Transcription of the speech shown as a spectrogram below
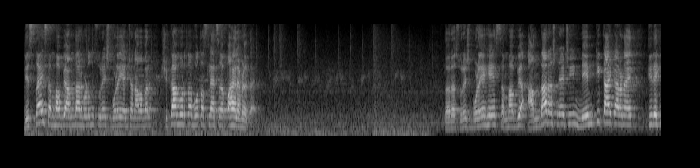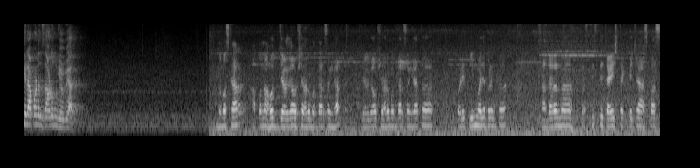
दिसतंय संभाव्य आमदार म्हणून सुरेश भोळे यांच्या नावावर शिक्कामोर्तब होत असल्याचं पाहायला मिळत आहे तर सुरेश भोळे हे संभाव्य आमदार असण्याची नेमकी काय कारण आहेत ती देखील आपण जाणून घेऊयात. नमस्कार. आपण आहोत जळगाव शहर मतदारसंघात. जळगाव शहर मतदारसंघात दुपारी तीन वाजेपर्यंत साधारण पस्तीस ते चाळीस टक्क्याच्या आसपास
